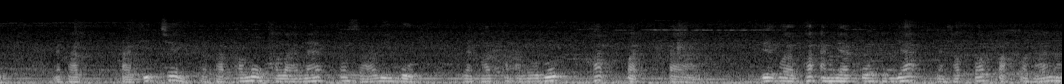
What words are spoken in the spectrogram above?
80 นะครับอาทิเช่นนะครับพระโมคคัลลานะพระสารีบุตรนะครับพระอนุรุตพระปัตตาเรียกว่าพระอัญญาโกณทัญญะนะครับพระปักมหานา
